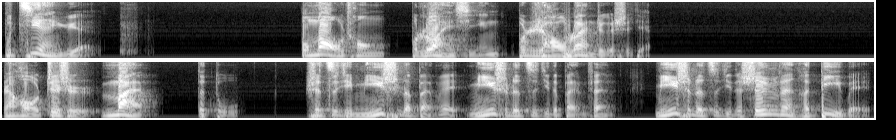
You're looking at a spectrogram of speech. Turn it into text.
不僭越，不冒充，不乱行，不扰乱这个世界。然后，这是慢的毒，使自己迷失了本位，迷失了自己的本分，迷失了自己的身份和地位。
